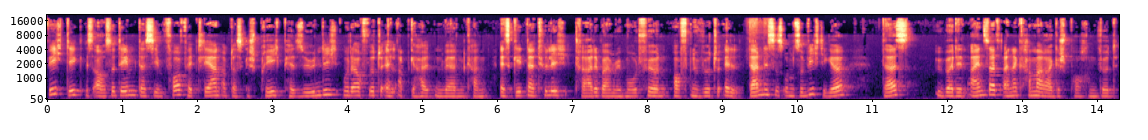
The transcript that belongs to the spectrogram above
Wichtig ist außerdem, dass Sie im Vorfeld klären, ob das Gespräch persönlich oder auch virtuell abgehalten werden kann. Es geht natürlich gerade beim Remote-Führen oft nur virtuell. Dann ist es umso wichtiger, dass über den Einsatz einer Kamera gesprochen wird.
